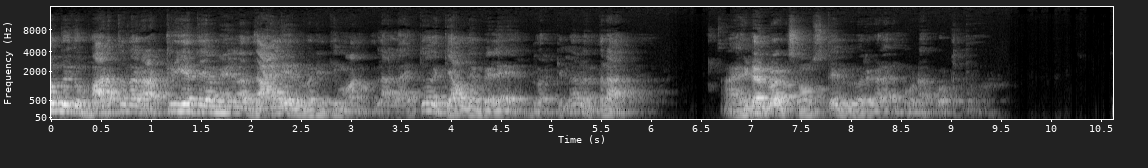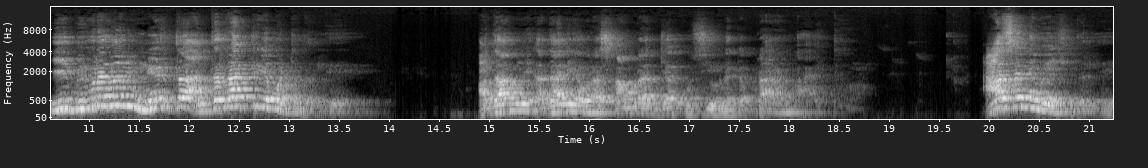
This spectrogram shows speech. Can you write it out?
ಒಂದು ಇದು ಭಾರತದ ರಾಷ್ಟ್ರೀಯತೆಯ ಮೇಲಿನ ದಾಳಿ ಎನ್ನುವ ರೀತಿ ಮಾತನಾಡಲಾಯಿತು ಅದಕ್ಕೆ ಯಾವುದೇ ಬೆಲೆ ದೊರಕಿಲ್ಲ. ನಂತರ ಹೈಡರ್ಬರ್ಗ್ ಸಂಸ್ಥೆ ವಿವರಗಳನ್ನು ಕೂಡ ಕೊಟ್ಟಿತು. ಈ ವಿವರಗಳನ್ನು ನೀಡ್ತಾ ಅಂತಾರಾಷ್ಟ್ರೀಯ ಮಟ್ಟದಲ್ಲಿ ಅದಾನಿ ಅದಾನಿಯವರ ಸಾಮ್ರಾಜ್ಯ ಕುಸಿಯುವುದಕ್ಕೆ ಪ್ರಾರಂಭ ಆಯಿತು. ಆ ಸನ್ನಿವೇಶದಲ್ಲಿ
